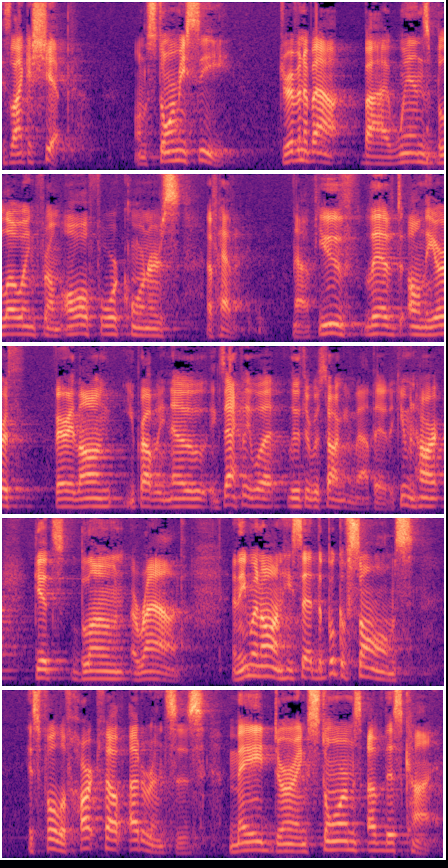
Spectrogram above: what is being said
is like a ship on a stormy sea, driven about by winds blowing from all four corners of heaven. Now, if you've lived on the earth very long, you probably know exactly what Luther was talking about there. The human heart gets blown around. And he went on, he said, The book of Psalms is full of heartfelt utterances made during storms of this kind.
